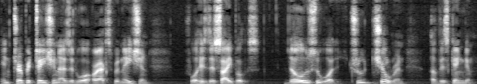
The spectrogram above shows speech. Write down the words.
interpretation, as it were, or explanation for his disciples, those who are true children of his kingdom.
